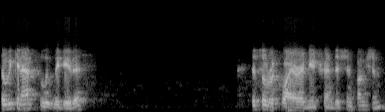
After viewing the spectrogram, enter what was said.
So we can absolutely do this. This will require a new transition function.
